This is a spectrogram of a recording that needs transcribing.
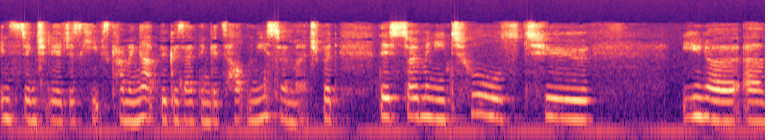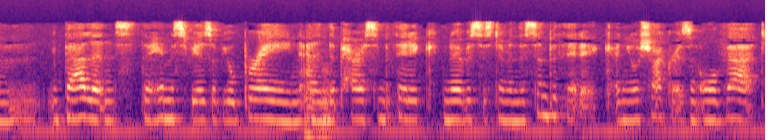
instinctually it just keeps coming up because I think it's helped me so much. But there's so many tools to, you know, um, balance the hemispheres of your brain Mhm. and the parasympathetic nervous system and the sympathetic and your chakras and all that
